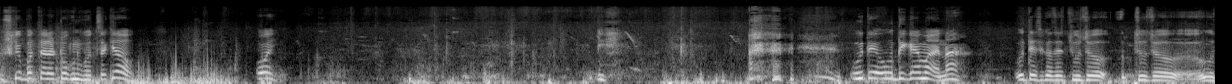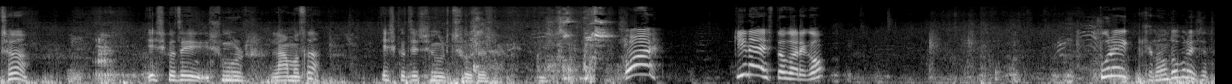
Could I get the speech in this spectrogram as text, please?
उसकै बच्चालाई टोक्नु खोज्छ क्या हो ओइ ऊ त्यो उतिकैमा होइन? ऊ त्यसको चाहिँ चुचो चुचो ऊ छ। यसको चाहिँ सुँड लामो छ। यसको चाहिँ सुँड छोटो छ। ओइ! किन यस्तो गरेको? पुरै खेदाउँदो पो रहेछ त।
